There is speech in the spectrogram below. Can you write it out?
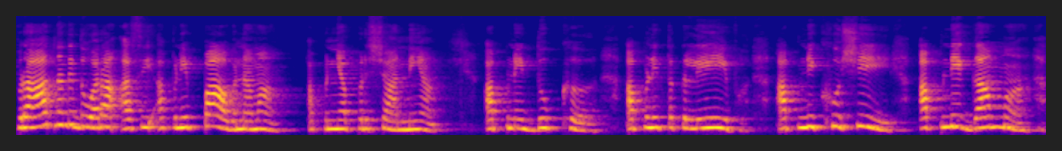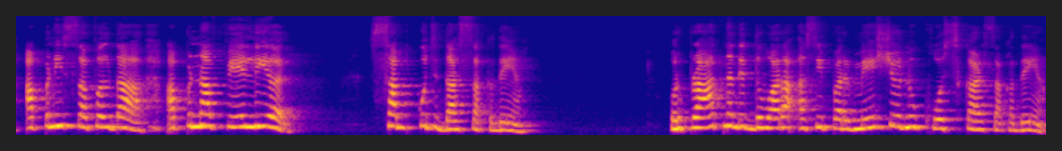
ਪ੍ਰਾਰਥਨਾ ਦੇ ਦੁਆਰਾ ਅਸੀਂ ਆਪਣੀ ਭਾਵਨਾਵਾਂ, ਆਪਣੀਆਂ ਪਰੇਸ਼ਾਨੀਆਂ ਆਪਣੇ ਦੁੱਖ, ਆਪਣੀ ਤਕਲੀਫ, ਆਪਣੀ ਖੁਸ਼ੀ, ਆਪਣੇ ਗਮ, ਆਪਣੀ ਸਫਲਤਾ, ਆਪਣਾ ਫੇਲਿਅਰ ਸਭ ਕੁਝ ਦੱਸ ਸਕਦੇ ਹਾਂ। ਔਰ ਪ੍ਰਾਰਥਨਾ ਦੇ ਦੁਆਰਾ ਅਸੀਂ ਪਰਮੇਸ਼ਰ ਨੂੰ ਖੁਸ਼ ਕਰ ਸਕਦੇ ਹਾਂ।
